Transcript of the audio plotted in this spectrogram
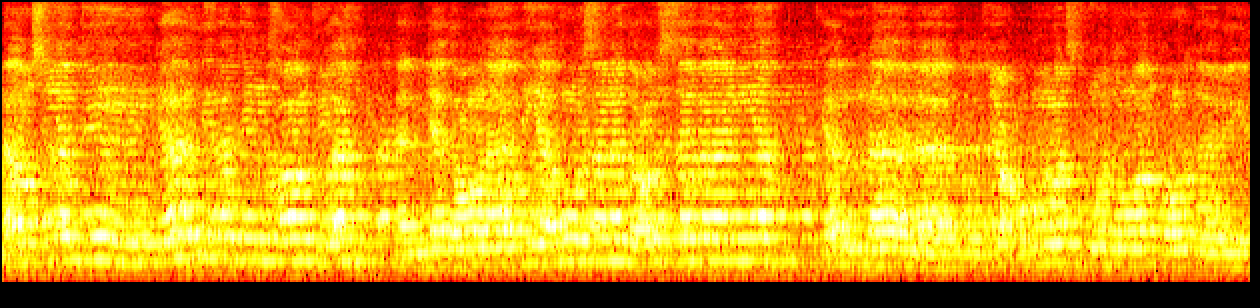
ناصية كاذبة خاطئة هل يدعو ناديه سندعو الزبانية؟ كلا لا تطعه واسجد واقترب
